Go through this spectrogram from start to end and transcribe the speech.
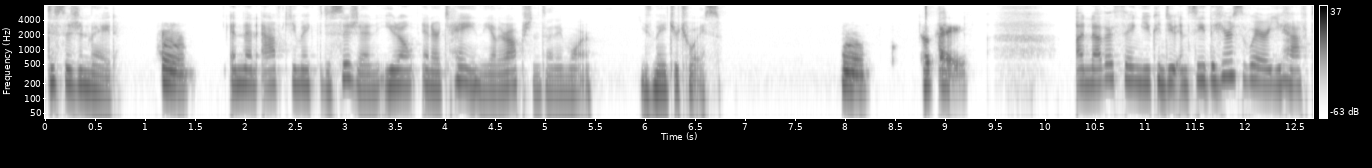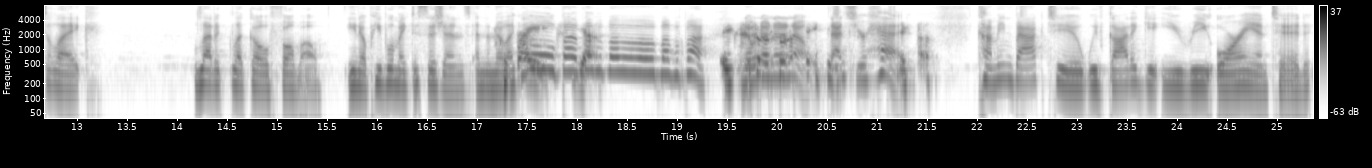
Decision made. Hmm. And then after you make the decision, you don't entertain the other options anymore. You've made your choice. Hmm. Okay. Another thing you can do, and see, the, here's where you have to like let it, let go of FOMO. You know, people make decisions and then they're like, Right, oh, blah, blah, yes. blah, blah, blah, blah, blah, blah. No, no, no, no, no. That's your head. Yeah. Coming back to, we've got to get you reoriented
